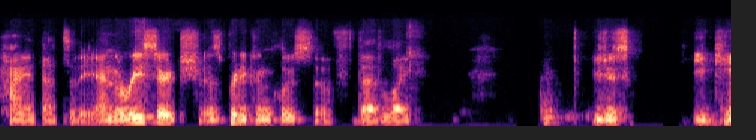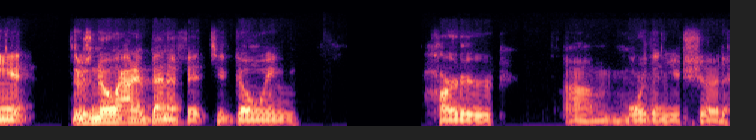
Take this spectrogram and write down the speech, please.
high intensity. And the research is pretty conclusive that like you just you can't there's no added benefit to going harder um, more than you should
